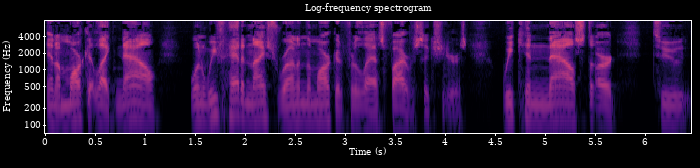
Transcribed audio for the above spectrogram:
in a market like now when we've had a nice run in the market for the last five or six years. We can now start to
